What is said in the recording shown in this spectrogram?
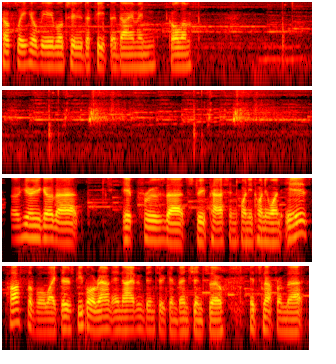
Hopefully he'll be able to defeat the Diamond Golem. So here you go, that it proves that Street Pass in 2021 is possible. Like, there's people around, and I haven't been to a convention, so it's not from that.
